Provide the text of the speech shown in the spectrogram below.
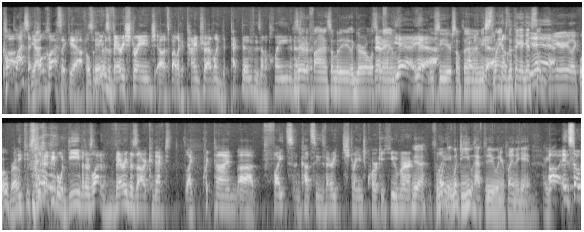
Cult classic. yeah. Cult classic, yeah. Cult so the game is very strange. Uh, it's about like a time traveling detective who's on a plane. And He's there to find somebody, the girl, what's her name? find- Yeah, yeah. Lucy or something, Probably- and he yeah. slams No, the thing against yeah. the mirror. You're like, whoa, bro. He keeps looking at people with D, but there's a lot of very bizarre Kinect, like quick time uh, fights and cutscenes. Very strange, quirky humor. Yeah. So what do, you, what do you have to do when you're playing the game? Are you Uh, and so,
